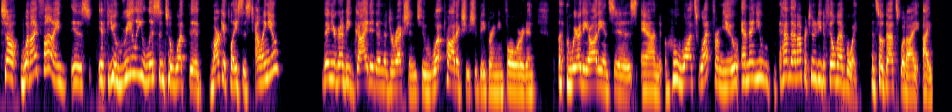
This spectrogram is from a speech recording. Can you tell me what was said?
So what I find is if you really listen to what the marketplace is telling you, then you're going to be guided in the direction to what products you should be bringing forward and where the audience is and who wants what from you. And then you have that opportunity to fill that void. And so that's what i i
